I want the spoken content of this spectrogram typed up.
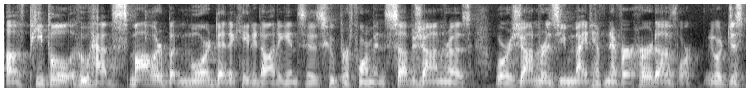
of people who have smaller but more dedicated audiences who perform in subgenres, or genres you might have never heard of, or, or just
